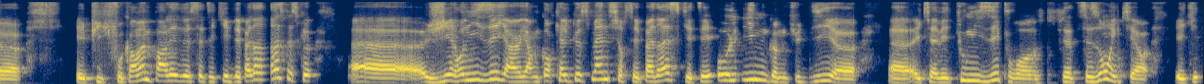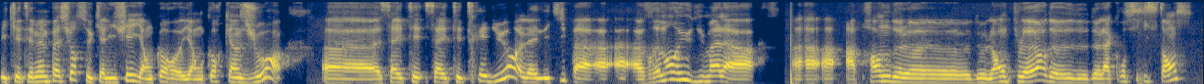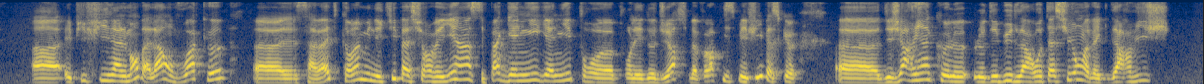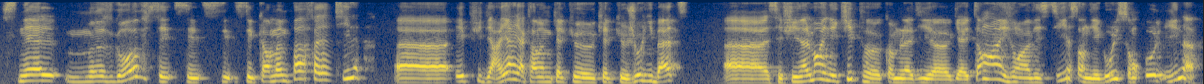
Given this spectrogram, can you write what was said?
et puis il faut quand même parler de cette équipe des Padres parce que euh, j'ironisais il, y a- encore quelques semaines sur ces Padres qui étaient all-in comme tu dis euh, euh, et qui avaient tout misé pour euh, cette saison et qui et qui, qui étaient même pas sûrs de se qualifier il y a encore il y a encore 15 jours. Euh, ça a été ça a été très dur. L'équipe a, a, a vraiment eu du mal à à, à prendre de, l'ampleur, de, de la consistance. Euh, et puis finalement, bah là, on voit que euh, ça va être quand même une équipe à surveiller. Hein. C'est pas gagné gagné pour euh, pour les Dodgers. Il va falloir qu'ils se méfient parce que euh, déjà rien que le, le début de la rotation avec Darvish, Snell, Musgrove, c'est c'est quand même pas facile. Euh, et puis derrière, il y a quand même quelques quelques jolies battes. Euh, c'est finalement une équipe, comme l'a dit Gaëtan, hein, ils ont investi à San Diego, ils sont all-in.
